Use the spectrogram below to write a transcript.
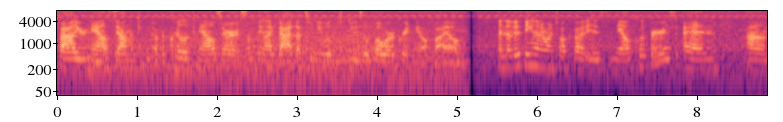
file your nails down, like if you have acrylic nails or something like that, that's when you would use a lower grit nail file. Another thing that I want to talk about is nail clippers and um,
